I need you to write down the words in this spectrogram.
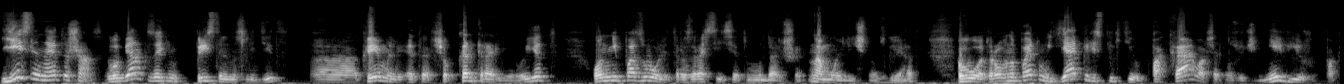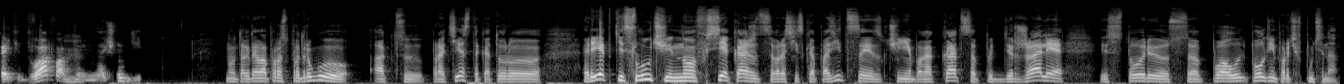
Есть ли на это шанс? Лубянка за этим пристально следит. Э, Кремль это все контролирует. Он не позволит разрастись этому дальше, на мой личный взгляд. Вот, ровно поэтому я перспективу пока, во всяком случае, не вижу, пока эти два фактора не начнут действовать. Ну, тогда вопрос про другую акцию протеста, которую редкий случай, но все, кажется, в российской оппозиции, за исключением пока Каца, поддержали историю с пол... полдень против Путина.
